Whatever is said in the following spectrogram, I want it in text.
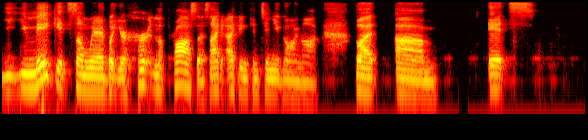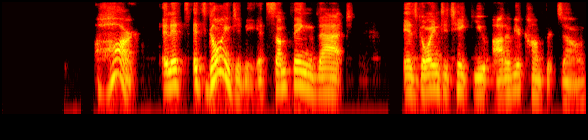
you, make it somewhere, but you're hurt in the process. I, I can continue going on, but um, it's hard and it's it's going to be it's something that is going to take you out of your comfort zone.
